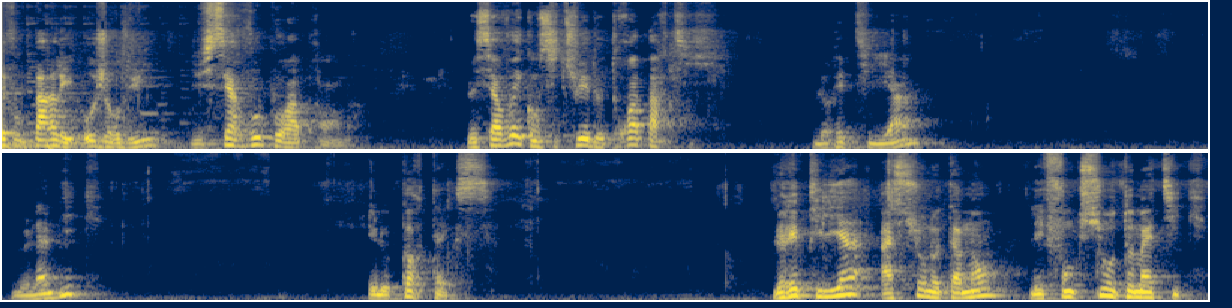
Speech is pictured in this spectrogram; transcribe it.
vais vous parler aujourd'hui du cerveau pour apprendre. Le cerveau est constitué de trois parties. Le reptilien, le limbique et le cortex. Le reptilien assure notamment les fonctions automatiques,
